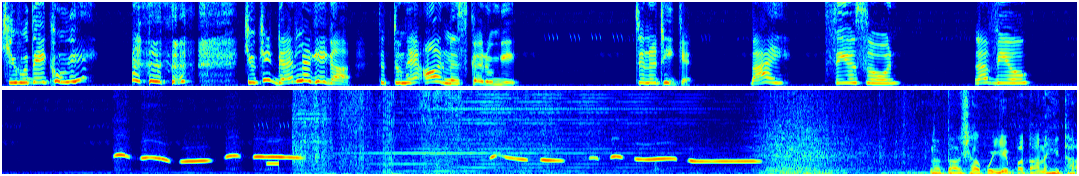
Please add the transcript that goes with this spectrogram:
क्यों देखूँगी? क्योंकि डर लगेगा तो तुम्हें और मिस करूँगी। चलो ठीक है। Bye see you soon love you Natasha को यह पता नहीं था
